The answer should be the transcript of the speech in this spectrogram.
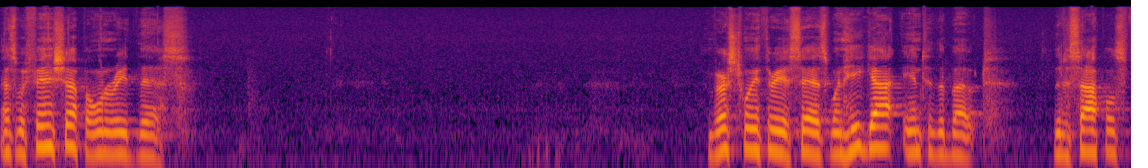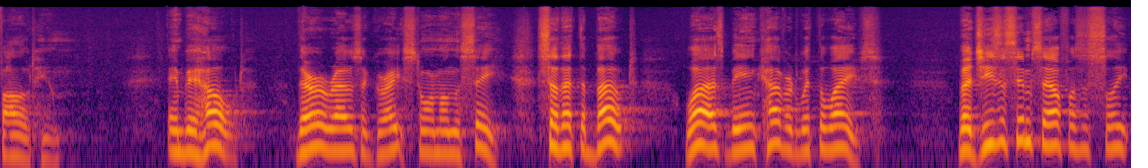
As we finish up, I want to read this. Verse 23, it says, When he got into the boat, the disciples followed him. And behold, there arose a great storm on the sea, so that the boat was being covered with the waves. But Jesus himself was asleep.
